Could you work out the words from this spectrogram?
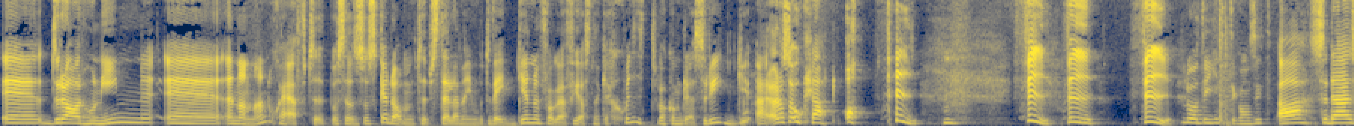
eh, drar hon in eh, en annan chef typ och sen så ska de typ ställa mig mot väggen och fråga varför jag snackar skit bakom deras rygg. Är det är så oklart? Åh, fy! Fy, fy, fy! Låter jättekonstigt. Ja, så där,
